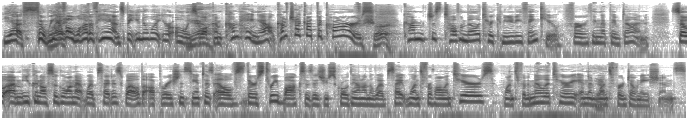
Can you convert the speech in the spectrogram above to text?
Yes. So we have a lot of hands. But you know what? You're always Yeah. welcome. Come hang out. Come check out the cars. sure. Come just tell the military community thank you for everything that they've done. So um, you can also go on that website as well, the Operation Santa's Elves. There's three boxes as you scroll down on the website one's for volunteers, one's for the military, and then Yeah. one's for donations.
